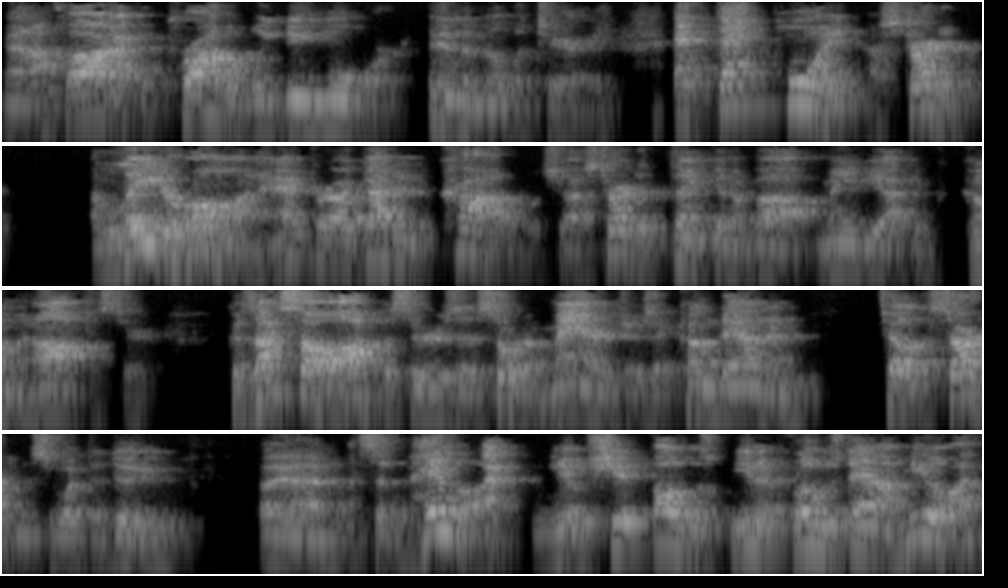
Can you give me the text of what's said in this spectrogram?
And I thought I could probably do more in the military. At that point, I started later on, after I got into college, I started thinking about maybe I could become an officer because I saw officers as sort of managers that come down and tell the sergeants what to do. And I said, hell, I, you know, shit falls, you know, flows downhill. I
